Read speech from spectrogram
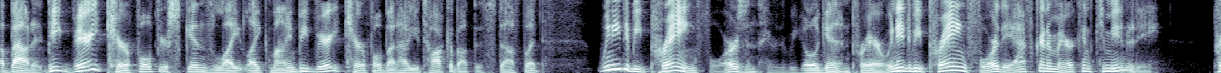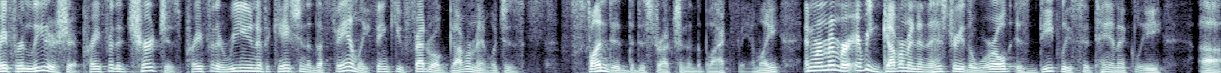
about it. Be very careful if your skin's light like mine. Be very careful about how you talk about this stuff, but we need to be praying for, and here we go again, prayer. We need to be praying for the African American community. Pray for leadership. Pray for the churches. Pray for the reunification of the family. Thank you, federal government, which has funded the destruction of the black family. And remember, every government in the history of the world is deeply satanically uh,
